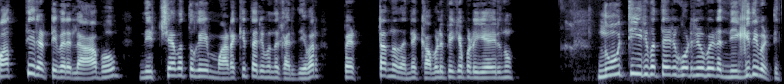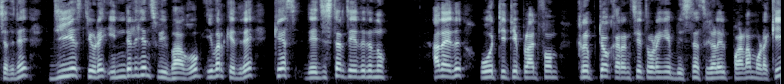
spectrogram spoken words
പത്തിരട്ടി വരെ ലാഭവും നിക്ഷേപത്തുകയും മടക്കിത്തരുമെന്ന് കരുതിയവർ പെട്ടെന്ന് തന്നെ കബളിപ്പിക്കപ്പെടുകയായിരുന്നു. നൂറ്റി ഇരുപത്തേഴ് കോടി രൂപയുടെ നികുതി വെട്ടിച്ചതിന് ജി എസ് ടിയുടെ ഇന്റലിജൻസ് വിഭാഗവും ഇവർക്കെതിരെ കേസ് രജിസ്റ്റർ ചെയ്തിരുന്നു. അതായത് O T T platform crypto currency തുടങ്ങിയ ബിസിനസ്സുകളിൽ പണം മുടക്കി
